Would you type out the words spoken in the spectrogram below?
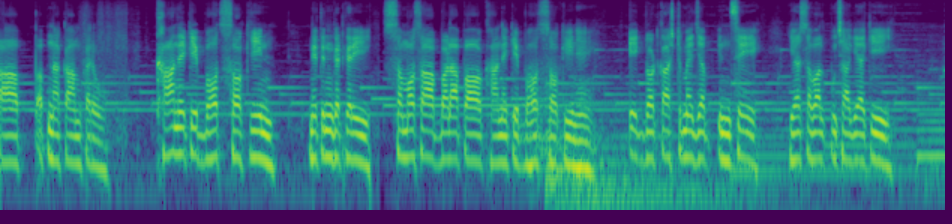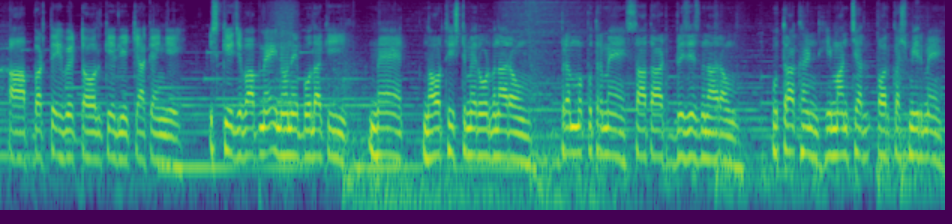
आप अपना काम करो। खाने के बहुत शौकीन नितिन गडकरी, समोसा बड़ा पाव खाने के बहुत शौकीन हैं। एक ब्रॉडकास्ट में जब इनसे यह सवाल पूछा गया कि आप बढ़ते हुए टॉल के लिए क्या कहेंगे, इसके जवाब में इन्होंने बोला कि मैं नॉर्थ ईस्ट में रोड बना रहा हूँ, ब्रह्मपुत्र में सात आठ ब्रिजेस बना रहा हूँ। उत्तराखंड, हिमाचल और कश्मीर में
